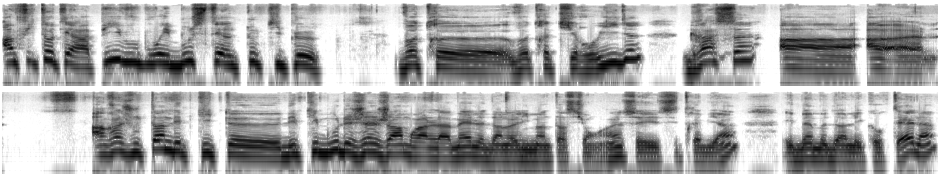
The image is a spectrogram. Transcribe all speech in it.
En phytothérapie, vous pouvez booster un tout petit peu votre votre thyroïde grâce à, à, en rajoutant des petites euh, des petits bouts de gingembre en lamelles dans l'alimentation, hein, c'est très bien, et même dans les cocktails. Hein.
